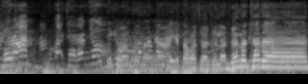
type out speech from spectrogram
Heran, jaran yo. Itu kolam renangnya. Kita mau jalan-jalan. Halo Jaran.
